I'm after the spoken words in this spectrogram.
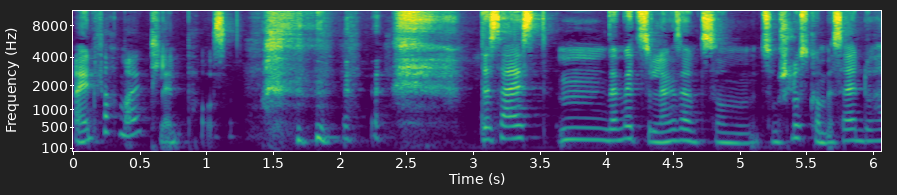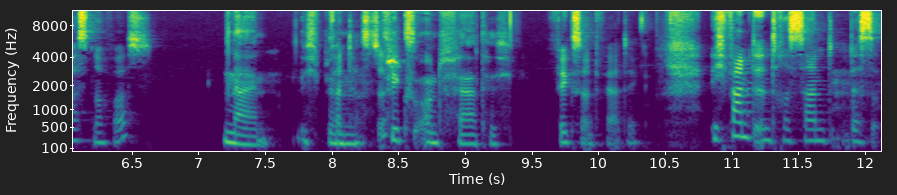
Einfach mal kleine Pause. das heißt, mm, wenn wir jetzt so langsam zum, zum Schluss kommen, es sei denn, du hast noch was? Nein, ich bin fix und fertig fix und fertig. Ich fand interessant, das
